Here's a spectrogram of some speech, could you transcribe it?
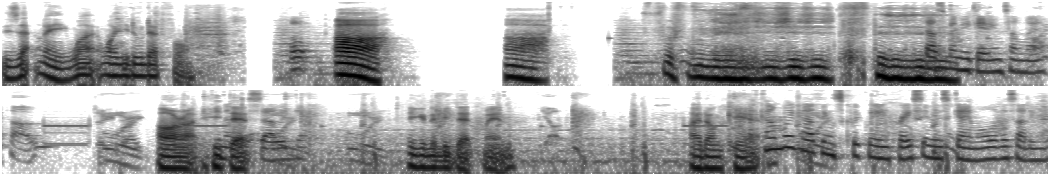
exactly. Why? Why you do that for? Oh, Ah. Ah. that's when you're getting somewhere. All right, he dead. to. He gonna be dead, man. I don't care. I can't believe how things quickly increase in this game. All of a sudden, you're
